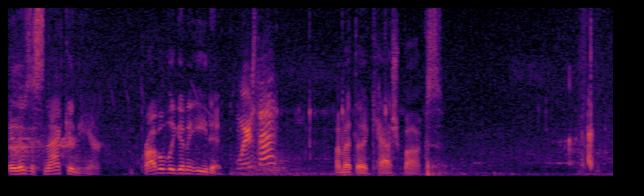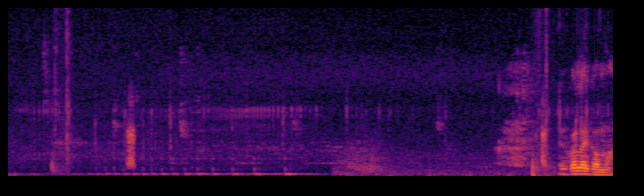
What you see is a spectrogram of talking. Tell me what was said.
Hey, there's a snack in here. I'm probably gonna eat it. Where's that? I'm at the cash box. ¿Con cuál la como?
